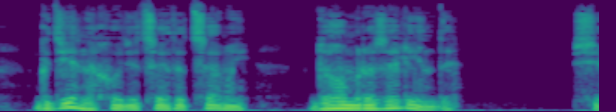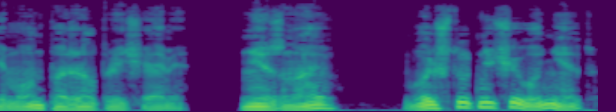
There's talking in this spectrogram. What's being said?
— Где находится этот самый дом Розалинды? Симон пожал плечами. — Не знаю. Больше тут ничего нет.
